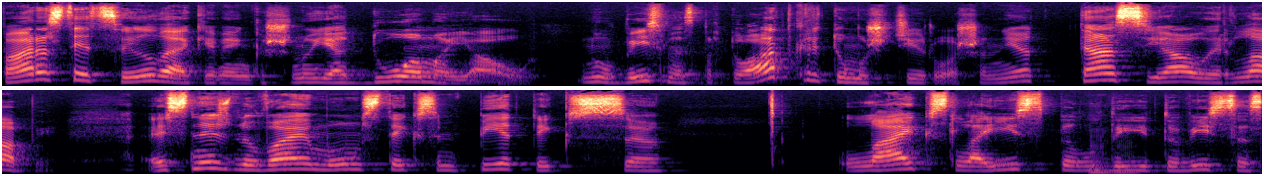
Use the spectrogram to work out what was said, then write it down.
parastie cilvēki vienkārši nu, ja domā jau nu, vismaz par to atkritumu šķirošanu, ja, tas jau ir labi. Es nezinu, vai mums teiksim, pietiks. Laiks, lai izpildītu mhm. visas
